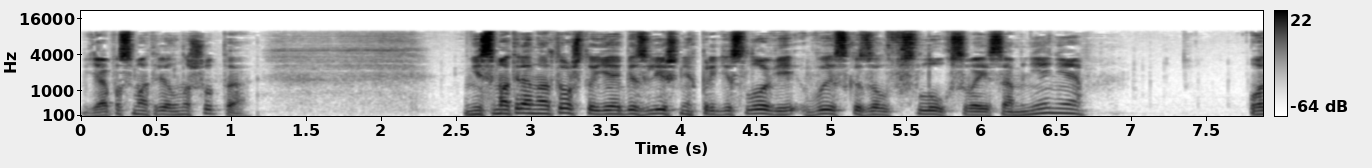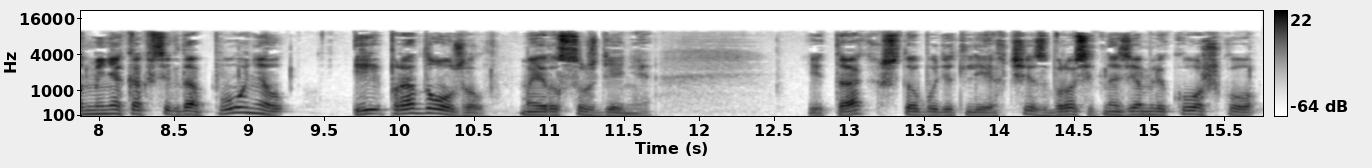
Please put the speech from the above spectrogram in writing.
Я посмотрел на Шута. Несмотря на то, что я без лишних предисловий высказал вслух свои сомнения, он меня, как всегда, понял и продолжил мои рассуждения. Итак, что будет легче, сбросить на землю кошку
